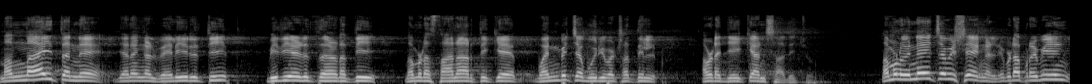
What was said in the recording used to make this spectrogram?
നന്നായി തന്നെ ജനങ്ങൾ വിലയിരുത്തി വിധിയെഴുത്ത് നടത്തി നമ്മുടെ സ്ഥാനാർത്ഥിക്ക് വൻപിച്ച ഭൂരിപക്ഷത്തിൽ അവിടെ ജയിക്കാൻ സാധിച്ചു. നമ്മൾ ഉന്നയിച്ച വിഷയങ്ങൾ ഇവിടെ പ്രവീൺ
